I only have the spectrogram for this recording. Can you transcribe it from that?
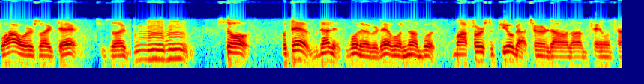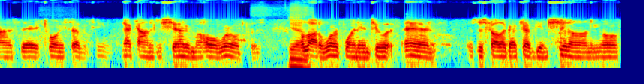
flowers like that. She's like mm-hmm. So, but that that is whatever. That wasn't nothing. But my first appeal got turned down on Valentine's Day 2017. That kind of just shattered my whole world because Yeah. a lot of work went into it, and it just felt like I kept getting shit on, you know.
